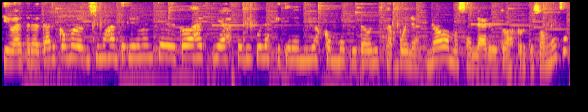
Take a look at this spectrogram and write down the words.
que va a tratar, como lo dijimos anteriormente, de todas aquellas películas que tienen niños como protagonistas. Bueno, no vamos a hablar de todas porque son muchas,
